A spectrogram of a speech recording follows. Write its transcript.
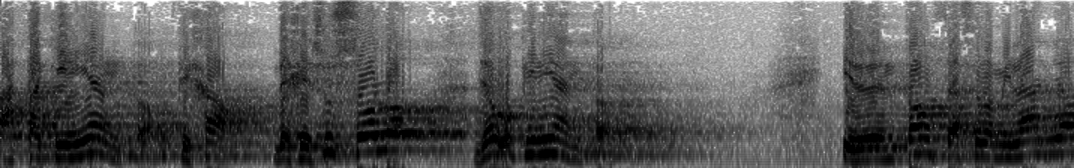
hasta 500. Fijaos, de Jesús solo ya hubo 500. Y desde entonces, hace dos mil años,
